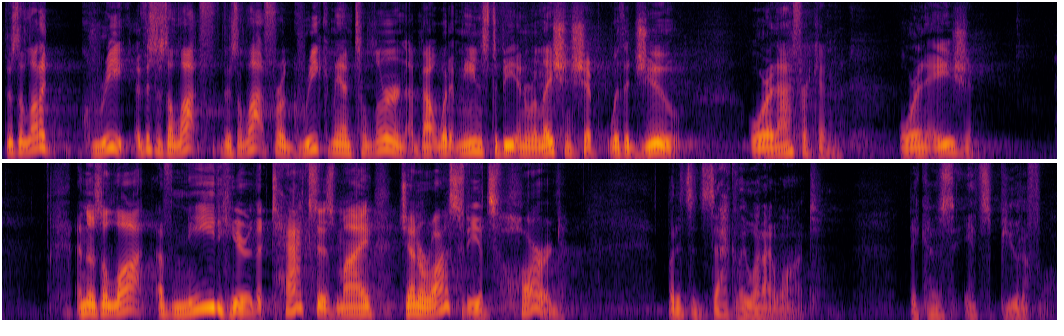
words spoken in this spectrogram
There's a lot of Greek, this is a lot, there's a lot for a Greek man to learn about what it means to be in relationship with a Jew or an African or an Asian. And there's a lot of need here that taxes my generosity. It's hard, but it's exactly what I want because it's beautiful.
